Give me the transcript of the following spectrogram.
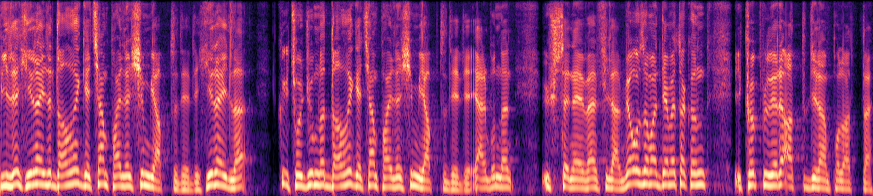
bile Hira ile dalga geçen paylaşım yaptı dedi. Hira ile çocuğumla dalga geçen paylaşım yaptı dedi. Yani bundan 3 sene evvel filan. Ve o zaman Demet Akalın köprüleri attı Dilan Polat'la.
